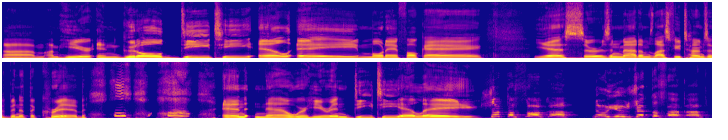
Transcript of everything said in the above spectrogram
Um, I'm here in good old DTLA, motherfucker. Yes, sirs and madams. Last few times I've been at the crib. And now we're here in DTLA. Shut the fuck up! No, you shut the fuck up!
